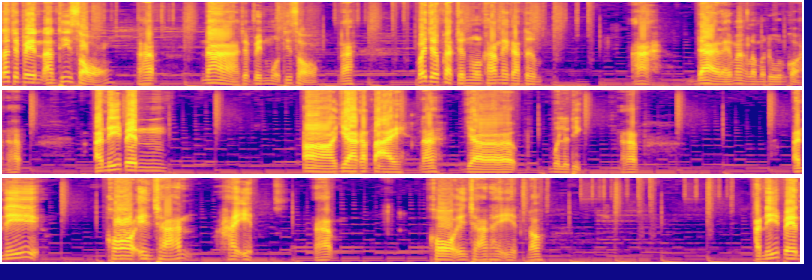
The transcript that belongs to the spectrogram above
น่าจะเป็นอันที่2นะครับน่าจะเป็นหมวดที่2นะไม่จำกัดจำนวนครั้งในการเติมอ่าได้อะไรบ้างเรามาดูกันก่อนนะครับ อันนี้เป็นอ่ายากันตายนะยาเมลดิกนะครับ อันนี้คอเอนชานไฮเอ็ดนะครับคอเอนชานไฮเอ็ดเนาะอันนี้เป็น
